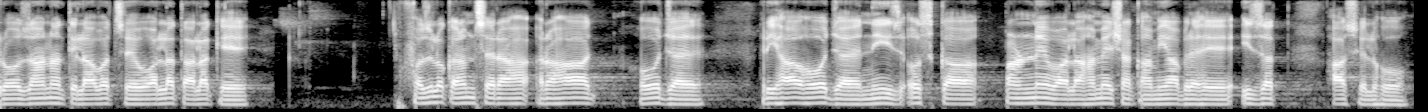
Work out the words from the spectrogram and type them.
रोज़ाना तिलावत से वो अल्लाह ताला के फजल करम से रहा रहा हो जाए, रिहा हो जाए, नीज़ उसका पढ़ने वाला हमेशा कामयाब रहे, इज़्ज़त हासिल हो।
